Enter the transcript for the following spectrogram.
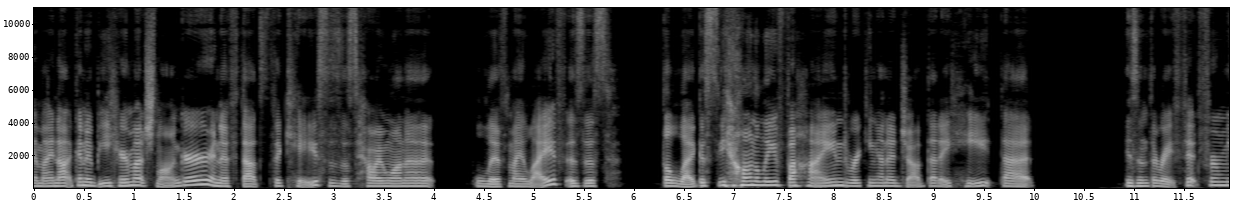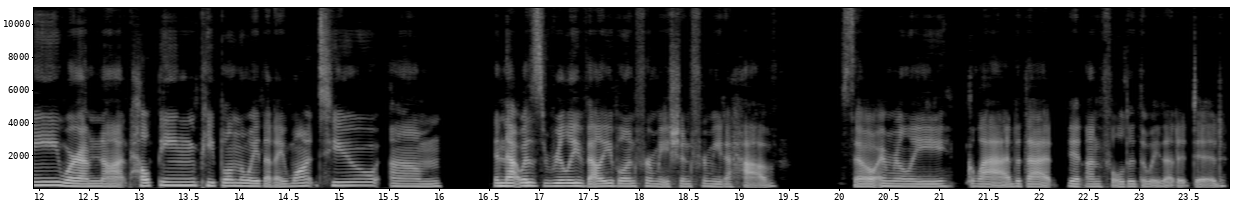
am I not going to be here much longer? And if that's the case, is this how I want to live my life? Is this the legacy I want to leave behind working on a job that I hate that isn't the right fit for me, where I'm not helping people in the way that I want to? Um, and that was really valuable information for me to have so I'm really glad that it unfolded the way that it did.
